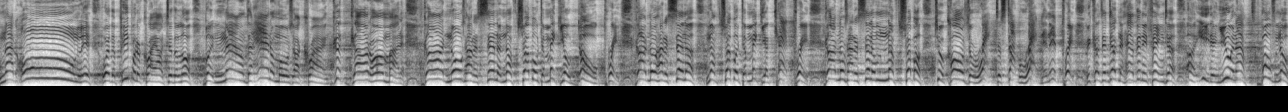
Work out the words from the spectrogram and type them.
not only were the people to cry out to the Lord, but now the animals are crying. Good God Almighty. God knows how to send enough trouble to make your dog pray. God knows how to send enough trouble to make your cat pray. God knows how to send them enough trouble to cause the rat to stop ratting and it pray because it doesn't have anything to uh, eat. And you and I both know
